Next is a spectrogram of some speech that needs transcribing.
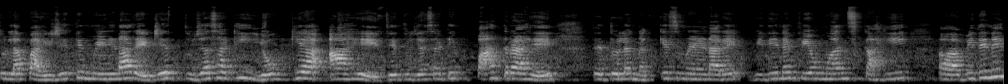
तुला पाहिजे ते मिळणार आहे. जे तुझ्यासाठी योग्य आहे जे तुझ्यासाठी पात्र आहे ते तुला नक्कीच मिळणार आहे. विदिन ए फ्यू मंथ्स काही विदिन ए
